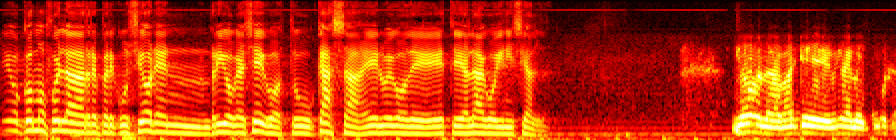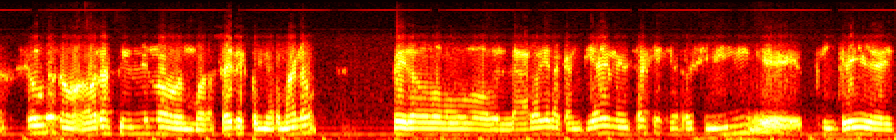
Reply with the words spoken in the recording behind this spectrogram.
Diego, ¿cómo fue la repercusión en Río Gallegos, tu casa, eh, luego de este halago inicial? No, la verdad que una locura. Yo, bueno, ahora estoy viviendo en Buenos Aires con mi hermano, pero la verdad que la cantidad de mensajes que recibí eh, increíble.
